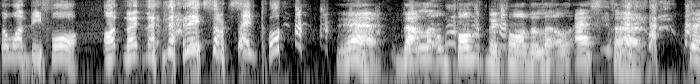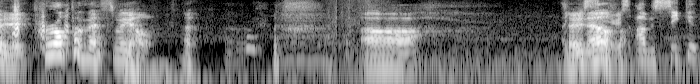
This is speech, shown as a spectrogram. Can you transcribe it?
the one before. Oh no, that, that is the same corner. Yeah, that little bump before the little S turn. Dude, it proper messed me up. Oh. Are you nil. serious? I'm sick of.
